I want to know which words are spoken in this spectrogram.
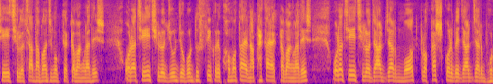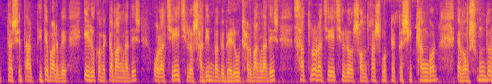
চেয়েছিল চাঁদাবাজ মুক্ত একটা বাংলাদেশ, ওরা চেয়েছিল জোর জবরদস্তি করে ক্ষমতায় না থাকা একটা বাংলাদেশ, ওরা চেয়েছিল যার যার মত প্রকাশ করবে, যার যার ভোটটা সে তার দিতে পারবে, এরকম একটা বাংলাদেশ। ওরা চেয়েছিল স্বাধীনভাবে বেড়ে ওঠার বাংলাদেশ। ছাত্ররা চেয়েছিল সন্ত্রাসমুক্ত একটা শিক্ষাঙ্গন এবং সুন্দর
